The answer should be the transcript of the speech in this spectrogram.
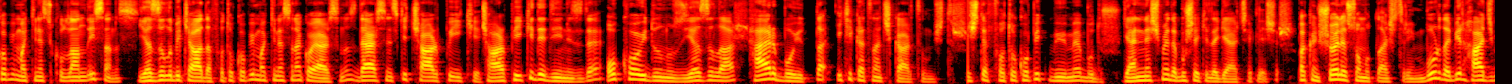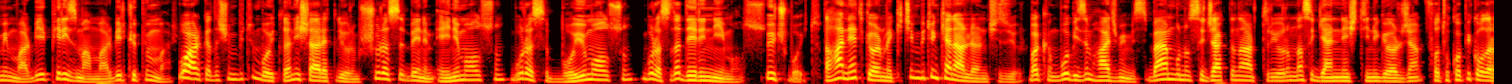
Fotokopi makinesi kullandıysanız yazılı bir kağıda fotokopi makinesine koyarsınız. Dersiniz ki çarpı 2. Çarpı 2 dediğinizde o koyduğunuz yazılar her boyutta 2 katına çıkartılmıştır. İşte fotokopik büyüme budur. Genleşme de bu şekilde gerçekleşir. Bakın şöyle somutlaştırayım. Burada bir hacmim var, bir prizmam var, bir küpüm var. Bu arkadaşın bütün boyutlarını işaretliyorum. Şurası benim enim olsun, burası boyum olsun, burası da derinliğim olsun. 3 boyut. Daha net görmek için bütün kenarlarını çiziyorum. Bakın bu bizim hacmimiz. Ben bunun sıcaklığını arttırıyorum. Nasıl genleştiğini göreceğim. Fotokopik olarak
